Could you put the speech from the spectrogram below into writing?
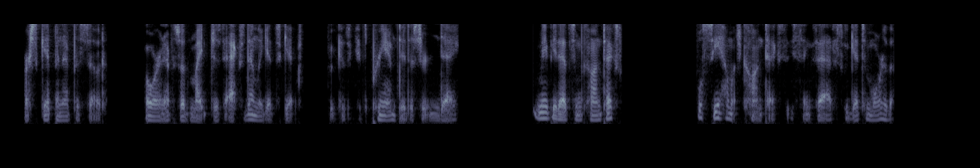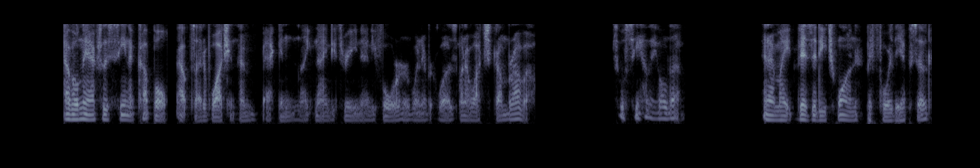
or skip an episode. Or an episode might just accidentally get skipped because it gets preempted a certain day. Maybe it adds some context. We'll see how much context these things add as we get to more of them. I've only actually seen a couple outside of watching them back in like 93, 94, or whenever it was when I watched it on Bravo. So we'll see how they hold up. And I might visit each one before the episode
